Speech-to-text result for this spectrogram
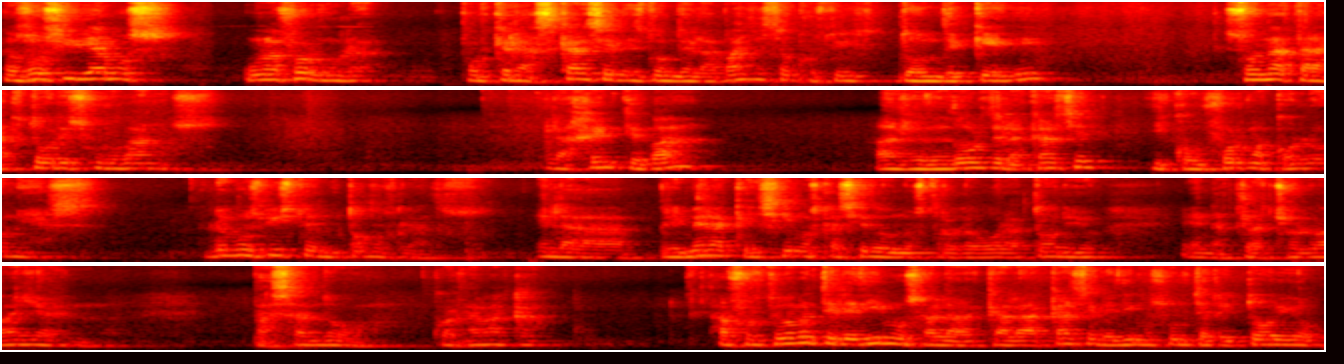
Nosotros ideamos una fórmula porque las cárceles donde la vayas a construir, donde quede, son atractores urbanos. La gente va alrededor de la cárcel y conforma colonias. Lo hemos visto en todos lados. En la primera que hicimos, que ha sido nuestro laboratorio en Atlacholoaya, pasando Cuernavaca, afortunadamente le dimos a la, a la cárcel le dimos un territorio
